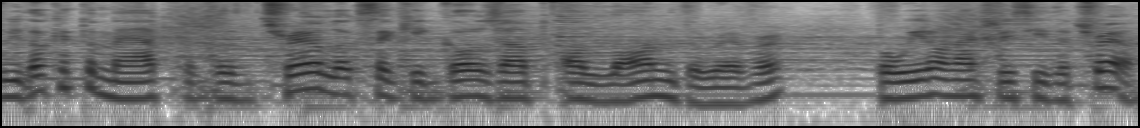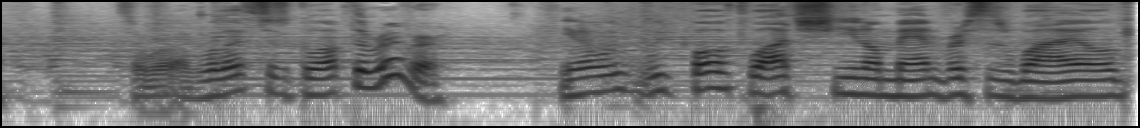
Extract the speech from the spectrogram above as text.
We look at the map, the trail looks like it goes up along the river, but we don't actually see the trail. So we're like, well, let's just go up the river. You know, we, we've both watched, you know, Man vs. Wild,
